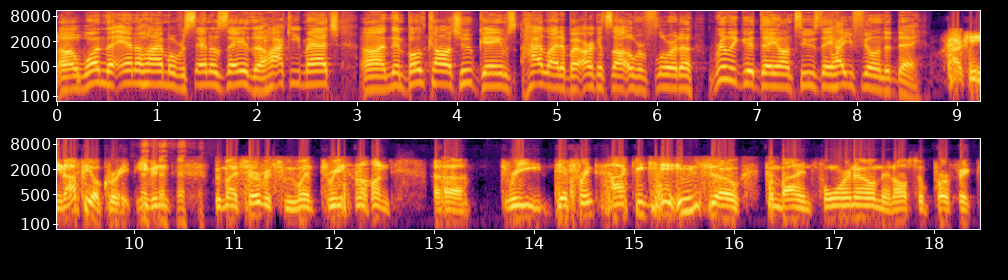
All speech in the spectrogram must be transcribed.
Uh, won the Anaheim over San Jose, the hockey match, uh, and then both college hoop games highlighted by Arkansas over Florida. Really good day on Tuesday. How you feeling today? How can you not feel great? Even with my service, we went three on uh, three different hockey games, so combined four and zero, and then also perfect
